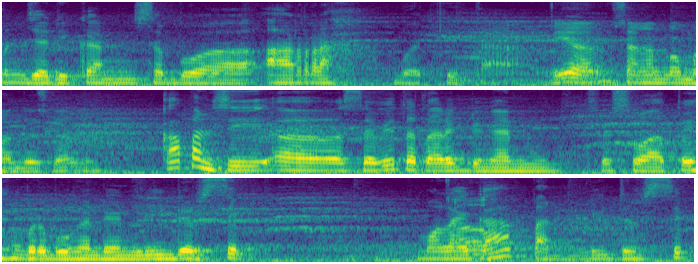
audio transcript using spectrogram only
menjadikan sebuah arah buat kita. iya sangat membantu sekali Kapan sih uh, Steffi tertarik dengan sesuatu yang berhubungan dengan leadership? Mulai kapan leadership?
